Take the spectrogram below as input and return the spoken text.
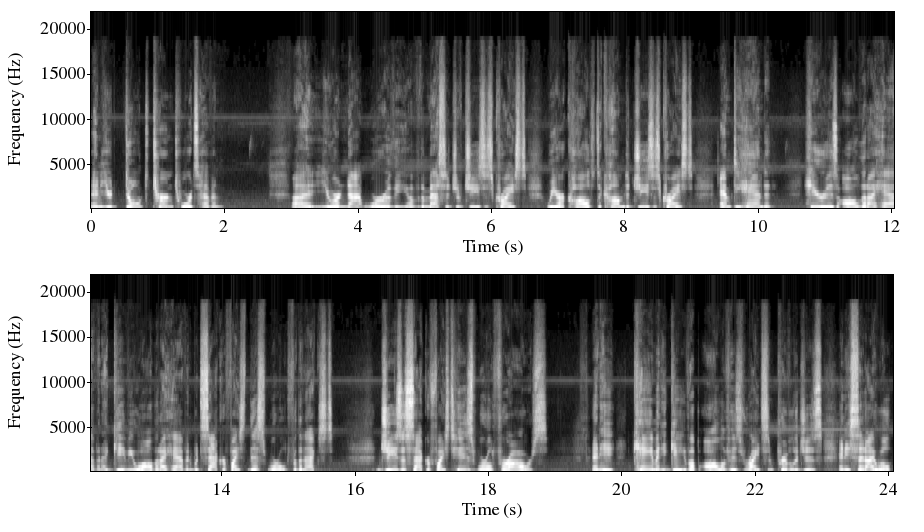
And you don't turn towards heaven, uh, you are not worthy of the message of Jesus Christ. We are called to come to Jesus Christ empty handed. Here is all that I have, and I give you all that I have, and would sacrifice this world for the next. Jesus sacrificed his world for ours. And he came and he gave up all of his rights and privileges and he said, I will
